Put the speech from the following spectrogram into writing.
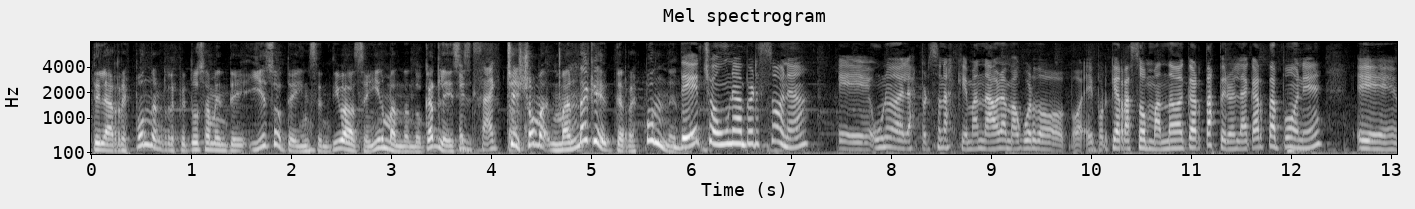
te la responden respetuosamente y eso te incentiva a seguir mandando cartas. Le decís, Exacto. che, yo ma- mandá que te responden. De hecho, una persona, eh, una de las personas que manda, ahora me acuerdo por, eh, por qué razón mandaba cartas, pero en la carta pone eh,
